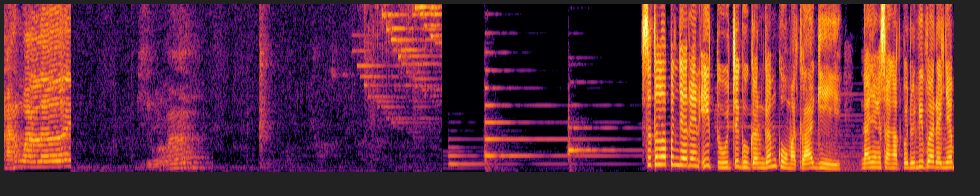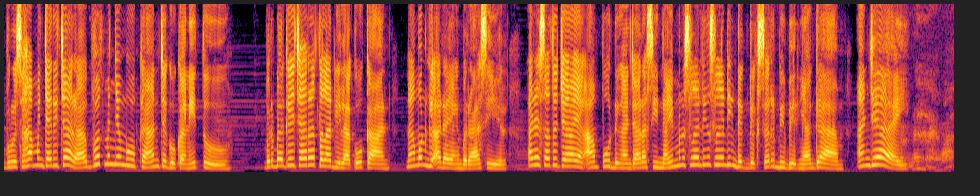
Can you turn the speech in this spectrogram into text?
หาทั้งวันเลย หิวแล้วมั้ง Setelah pencarian itu, cegukan Gam kumat lagi. Nah yang sangat peduli padanya berusaha mencari cara buat menyembuhkan cegukan itu. Berbagai cara telah dilakukan, namun gak ada yang berhasil. Ada satu cara yang ampuh dengan cara si Nai menselending-selending deg-deg ser bibirnya Gam. Anjay! ห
